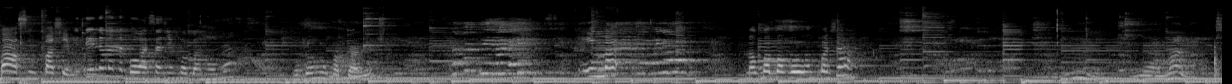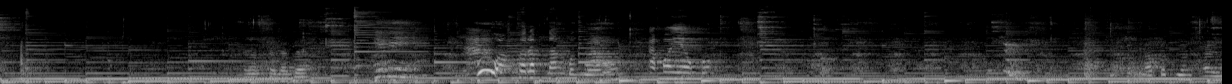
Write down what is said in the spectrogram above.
Baso pa, Hindi syempre. naman nabawasan yung babango mo. Mabango ka pa rin? Eh, ma magbabagoong pa siya. Hmm, yaman. Sarap talaga. Oo, ang sarap ng bagoong. Ako ayaw ko. Apat lang tayo.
